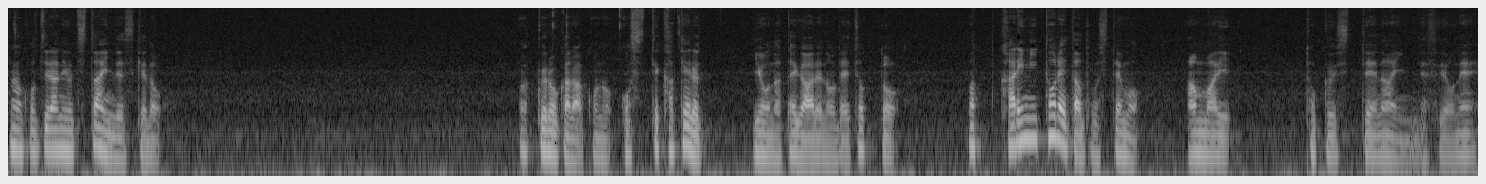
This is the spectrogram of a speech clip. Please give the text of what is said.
まあこちらに打ちたいんですけど、まあ、黒からこの押してかけるような手があるのでちょっと、まあ、仮に取れたとしてもあんまり得してないんですよね。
